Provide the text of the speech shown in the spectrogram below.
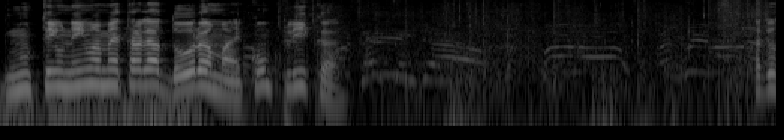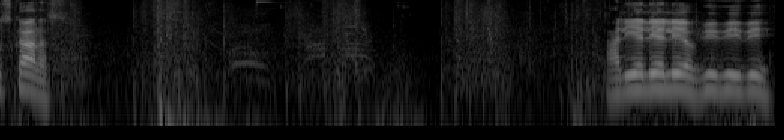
Não tenho nenhuma metralhadora, mãe. Complica. Cadê os caras? Ali, ali, ali. Vi, vi, vi.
